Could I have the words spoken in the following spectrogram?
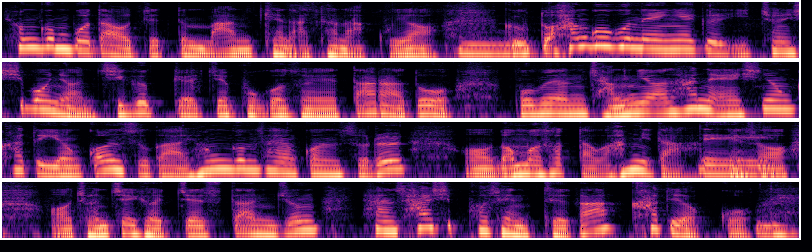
현금보다 어쨌든 많게 나타났고요. 음. 그리고 또 한국은행의 그 2015년 지급 결제 보고서에 따라도 보면 작년 한 해 신용카드 이용 건수가 현금 사용 건수를 어, 넘어섰다고 합니다. 네. 그래서 어, 전체 결제 수단 중 한 40%가 카드였고 네.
